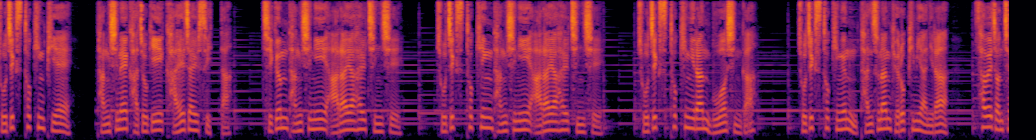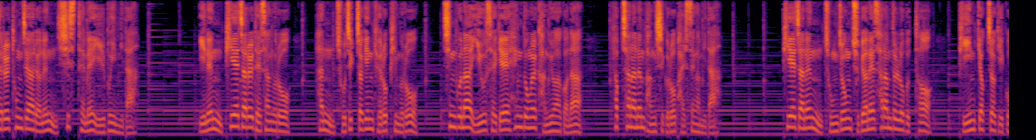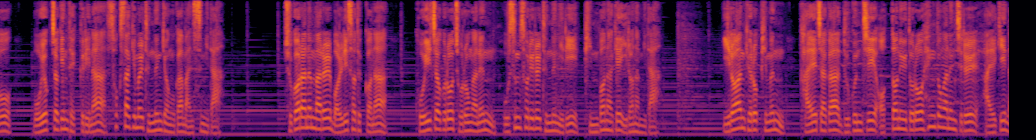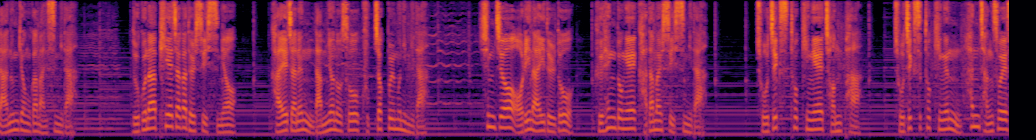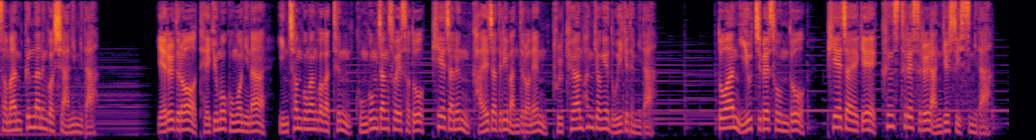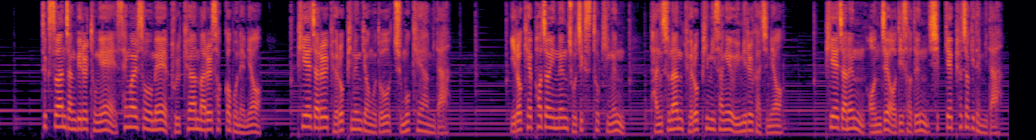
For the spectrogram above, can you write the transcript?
조직 스토킹 피해 당신의 가족이 가해자일 수 있다. 지금 당신이 알아야 할 진실. 조직 스토킹 당신이 알아야 할 진실. 조직 스토킹이란 무엇인가? 조직 스토킹은 단순한 괴롭힘이 아니라 사회 전체를 통제하려는 시스템의 일부입니다. 이는 피해자를 대상으로 한 조직적인 괴롭힘으로 친구나 이웃에게 행동을 강요하거나 협찬하는 방식으로 발생합니다. 피해자는 종종 주변의 사람들로부터 비인격적이고 모욕적인 댓글이나 속삭임을 듣는 경우가 많습니다. 죽어라는 말을 멀리서 듣거나 고의적으로 조롱하는 웃음소리를 듣는 일이 빈번하게 일어납니다. 이러한 괴롭힘은 가해자가 누군지 어떤 의도로 행동하는지를 알기 나눈 경우가 많습니다. 누구나 피해자가 될 수 있으며 가해자는 남녀노소 국적 불문입니다. 심지어 어린 아이들도 그 행동에 가담할 수 있습니다. 조직 스토킹의 전파. 조직 스토킹은 한 장소에서만 끝나는 것이 아닙니다. 예를 들어 대규모 공원이나 인천공항과 같은 공공장소에서도 피해자는 가해자들이 만들어낸 불쾌한 환경에 놓이게 됩니다. 또한 이웃집의 소음도 피해자에게 큰 스트레스를 안길 수 있습니다. 특수한 장비를 통해 생활소음에 불쾌한 말을 섞어 보내며 피해자를 괴롭히는 경우도 주목해야 합니다. 이렇게 퍼져 있는 조직 스토킹은 단순한 괴롭힘 이상의 의미를 가지며 피해자는 언제 어디서든 쉽게 표적이 됩니다.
